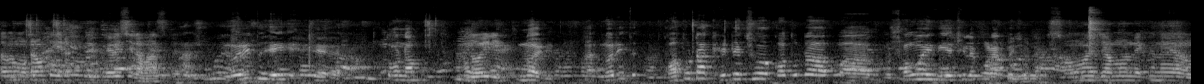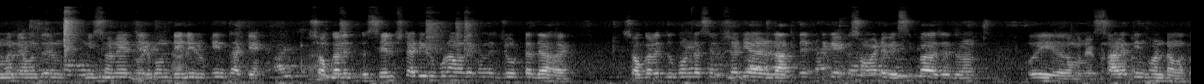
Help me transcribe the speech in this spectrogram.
তবে মোটামুটি এরকম ভেবেছিলাম আসবে নৈরিত এই তোমার নাম? নৈরিত নৈরিত নৈরিত কতটা খেটেছো কতটা সময় দিয়েছিলে পড়ার পেছনে? সময় যেমন এখানে মানে আমাদের মিশনের যেরকম ডেলি রুটিন থাকে সকালে সেলফ স্টাডির উপর আমাদের এখানে জোরটা দেওয়া হয়। সকালে দু ঘণ্টা সেলফ স্টাডি আর রাতের দিকে একটু সময়টা বেশি পাওয়া যায় ধরুন ওই মানে সাড়ে তিন ঘণ্টা মতো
